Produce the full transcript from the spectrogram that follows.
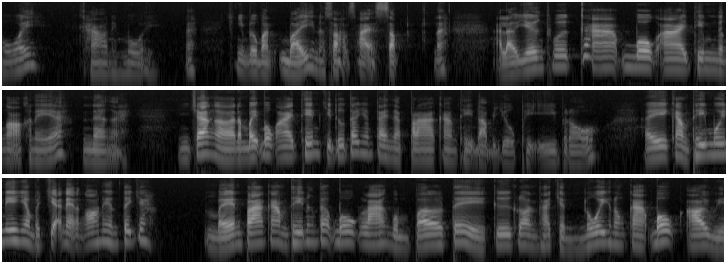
មួយខោនេះមួយណាខ្ញុំដូរបាន3នៅសល់40 ណាឥឡូវយើងធ្វើការបូក item ទាំងអស់គ្នាហ្នឹងហើយអញ្ចឹងដើម្បីបូក item ជាទូទៅខ្ញុំតែងតែប្រើកម្មវិធី WPE Pro ហើយកម្មវិធីមួយនេះខ្ញុំបញ្ជាក់អ្នកទាំងអស់នេះបន្តិចណាមិនមែនប្រើកម្មវិធីនឹងទៅបូកឡើង7ទេគឺគ្រាន់តែថាជំនួយក្នុងការបូកឲ្យវា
